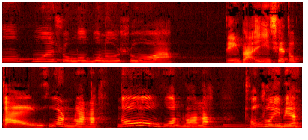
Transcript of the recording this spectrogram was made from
嗯，为什么不能说啊？你把一切都搞混乱了，弄混乱了。重说一遍。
